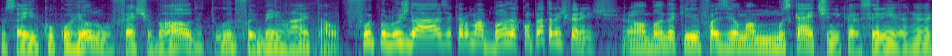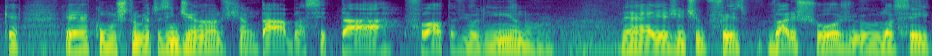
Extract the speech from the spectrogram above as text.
Eu saí, concorreu no festival e tudo, foi bem lá e tal. Fui pro Luz da Ásia, que era uma banda completamente diferente. Era uma banda que fazia uma música étnica, seria, né? Que, é, com instrumentos indianos, tinha Sim. tabla, citar, flauta, violino, né? Aí a gente fez vários shows, eu lancei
